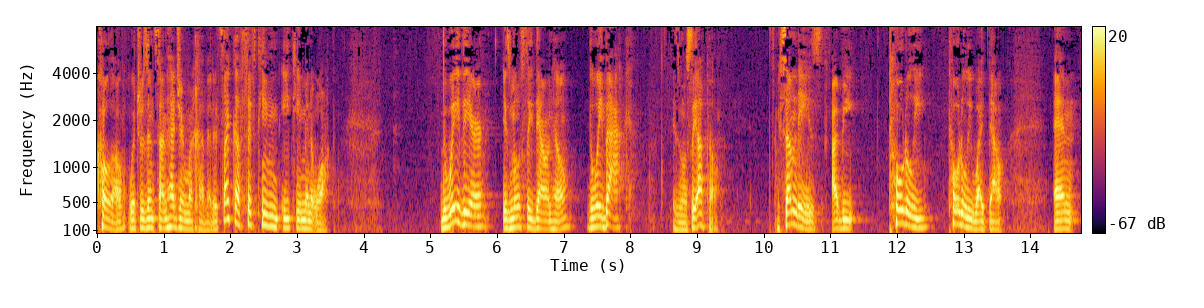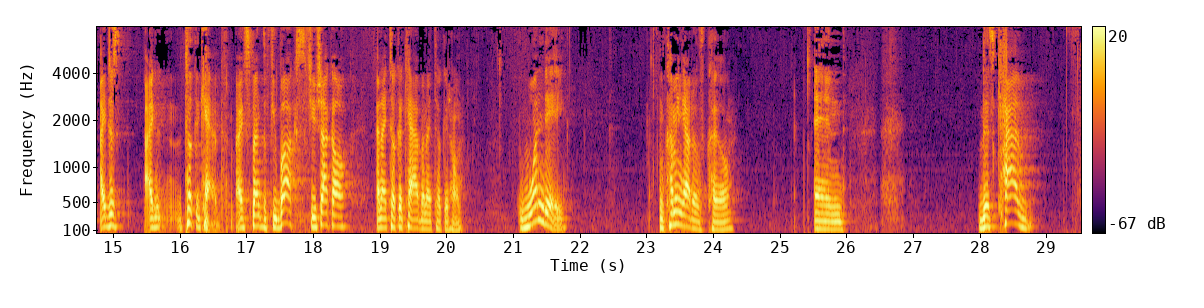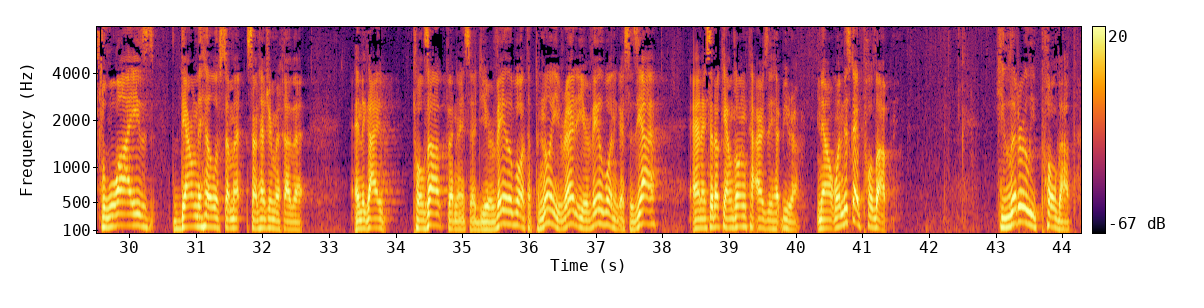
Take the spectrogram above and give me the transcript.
Kollel, which was in Sanhedria Murchevet. It's like a 15, 18 minute walk. The way there is mostly downhill. The way back is mostly uphill. Some days I'd be totally, totally wiped out. And I just, I took a cab. I spent a few bucks, a few shekel, and I took a cab and I took it home. One day, I'm coming out of Kollel, and this cab flies down the hill of Sanhedria Murchevet, and the guy pulls up, and I said, "You're available at the Panoy? You're ready? You're available?" And the guy says, "Yeah." And I said, "Okay, I'm going to Arzei Habira." Now, when this guy pulled up, he literally pulled up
